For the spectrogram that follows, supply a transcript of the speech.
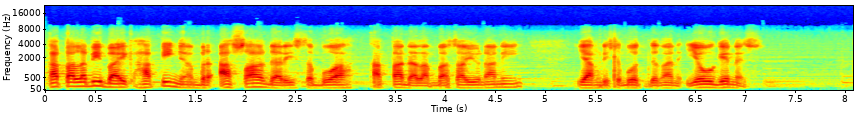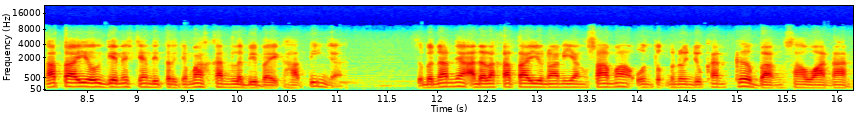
Kata lebih baik hatinya berasal dari sebuah kata dalam bahasa Yunani yang disebut dengan eugenes. Kata eugenes yang diterjemahkan lebih baik hatinya sebenarnya adalah kata Yunani yang sama untuk menunjukkan kebangsawanan,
